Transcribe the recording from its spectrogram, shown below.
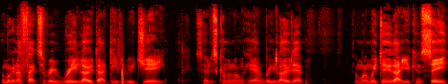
and we're going to effectively reload that DWG so just come along here and reload it. And when we do that you can see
